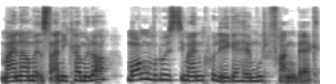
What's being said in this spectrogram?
Mein Name ist Annika Müller. Morgen begrüßt sie meinen Kollege Helmut Frankenberg.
